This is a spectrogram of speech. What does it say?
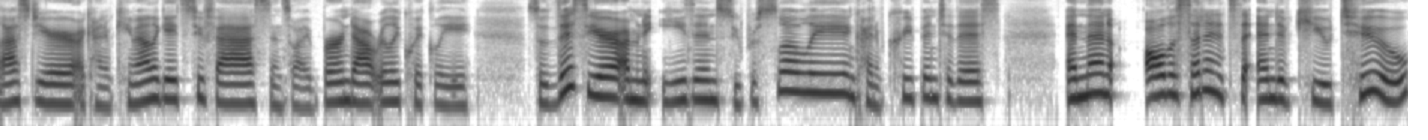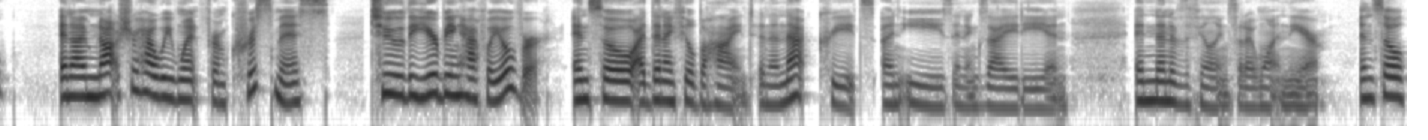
last year I kind of came out of the gates too fast. And so I burned out really quickly. So this year I'm going to ease in super slowly and kind of creep into this. And then all of a sudden it's the end of Q2. And I'm not sure how we went from Christmas to the year being halfway over. And so I, then I feel behind. And then that creates unease and anxiety and, and none of the feelings that I want in the air. And so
